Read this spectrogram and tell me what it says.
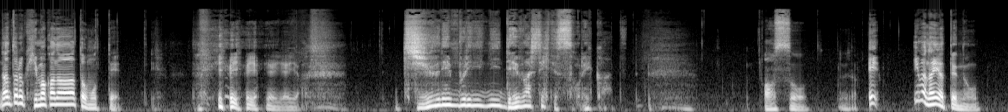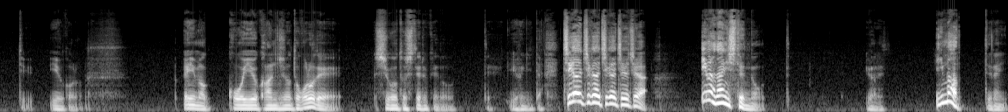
なんとなく暇かなと思って。い やいやいやいやいやいや、10年ぶりに電話してきて、それか、つって。あ、そう。え、今何やってんの？って言うから。え、今、こういう感じのところで仕事してるけど、いうふうに言った、違う違う違う違う違う。今何してんの？って言われて。今って何？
